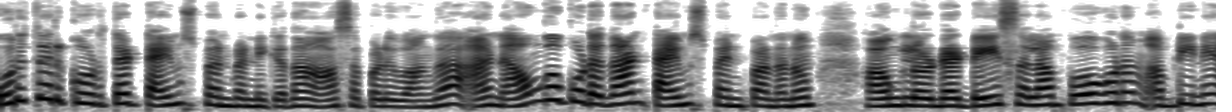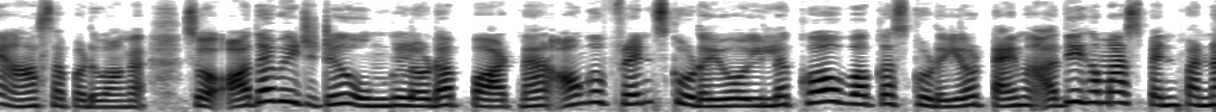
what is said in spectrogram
ஒருத்தருக்கு ஒருத்தர் டைம் ஸ்பெண்ட் பண்ணிக்க தான் ஆசைப்படுவாங்க. அண்ட் அவங்க கூட தான் டைம் ஸ்பெண்ட் பண்ணணும். அவங்களோட டேஸ் எல்லாம் போகணும் அப்படின்னே ஆசைப்படுவாங்க. ஸோ அதை விட்டுட்டு உங்களோட பார்ட்னர் அவங்க ஃப்ரெண்ட்ஸ் கூடயோ இல்லை கோ ஒர்க்கர்ஸ் கூடயோ டைம் அதிகமாக ஸ்பெண்ட் பண்ண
